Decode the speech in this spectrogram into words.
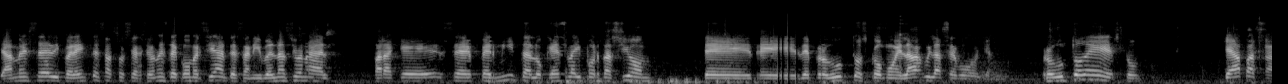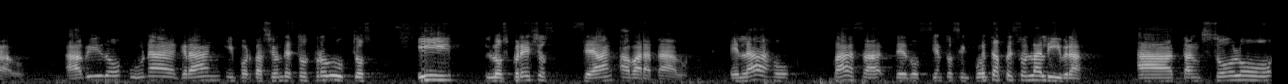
llámese diferentes asociaciones de comerciantes a nivel nacional, para que se permita lo que es la importación de, productos como el ajo y la cebolla. Producto de esto, ¿qué ha pasado? Ha habido una gran importación de estos productos y los precios se han abaratado. El ajo pasa de 250 pesos la libra a tan solo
